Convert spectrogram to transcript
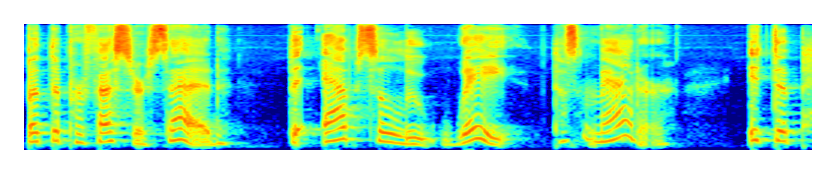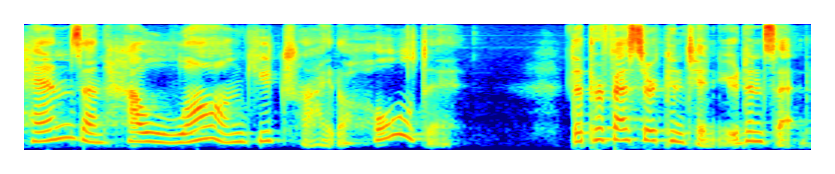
But the professor said, The absolute weight doesn't matter. It depends on how long you try to hold it. The professor continued and said,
